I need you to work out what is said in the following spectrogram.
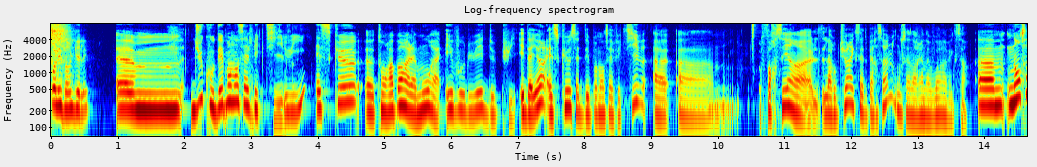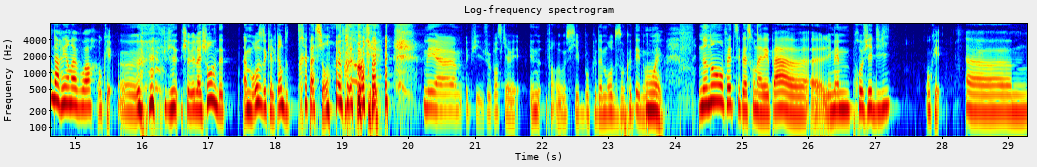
pour les engueuler Euh, du coup, dépendance affective. Oui. Est-ce que euh, ton rapport à l'amour a évolué depuis? Et d'ailleurs, est-ce que cette dépendance affective a, a, un- la rupture avec cette personne ou ça n'a rien à voir avec ça? Euh, non, ça n'a rien à voir. Ok. Euh, J'avais la chance d'être amoureuse de quelqu'un de très patient. vraiment. Mais euh, et puis, je pense qu'il y avait enfin, aussi beaucoup d'amour de son côté. Donc, Ouais. euh, Non, non, en fait, c'est parce qu'on n'avait pas les mêmes projets de vie. Ok. Euh,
